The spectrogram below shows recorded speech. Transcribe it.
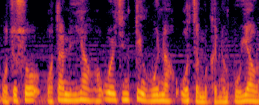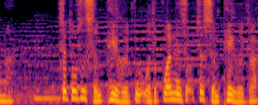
我就说我当然要啊，我已经订婚了，我怎么可能不要呢？嗯哼，这都是神配合的，我的观念是这神配合他。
